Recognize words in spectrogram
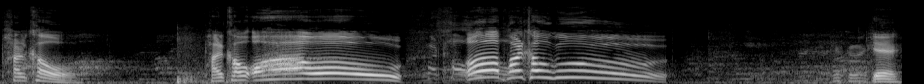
팔카오. 팔카오 와우! 어 팔카오 굿 예,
